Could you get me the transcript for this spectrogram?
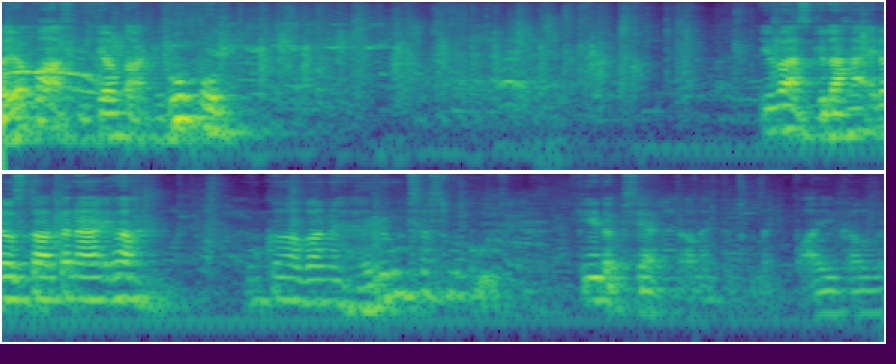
No jopas nyt jotakin. Huhhuh. Jyväskylähän edustaa tänään ihan mukavan runsaslukuisen. Kiitoksia, että olette tulleet paikalle.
